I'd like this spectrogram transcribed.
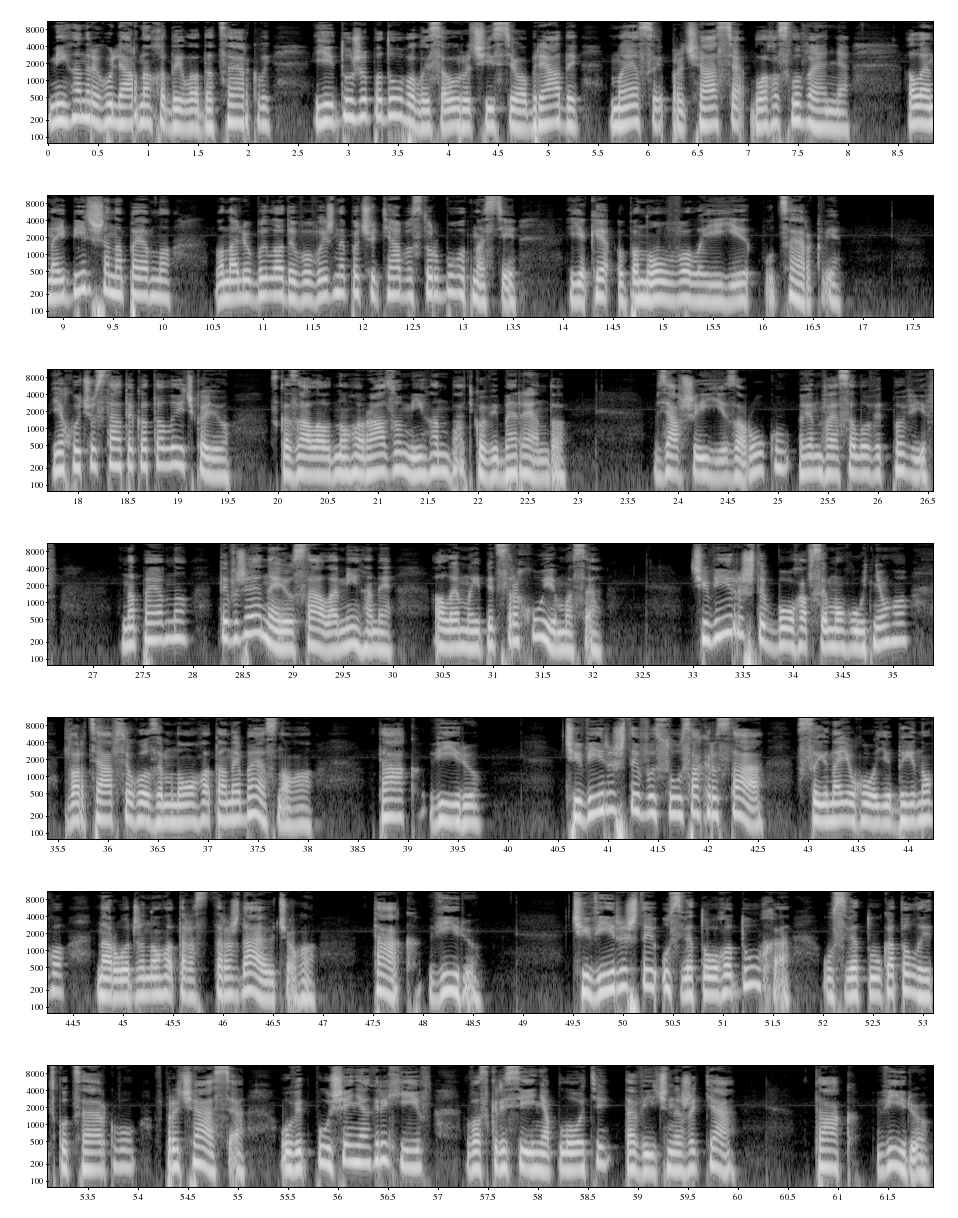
Міган регулярно ходила до церкви, їй дуже подобалися урочисті обряди, меси, причастя, благословення, але найбільше, напевно, вона любила дивовижне почуття безтурботності, яке опановувало її у церкві. Я хочу стати католичкою, сказала одного разу Міган батькові Берендо. Взявши її за руку, він весело відповів: Напевно, ти вже нею стала, Мігане, але ми підстрахуємося. Чи віриш ти в Бога Всемогутнього, Творця всього земного та небесного? Так, вірю. Чи віриш ти в Ісуса Христа, Сина Його єдиного, народженого та страждаючого? Так, вірю. Чи віриш ти у Святого Духа, у святу католицьку церкву, в причастя, у відпущення гріхів, воскресіння плоті та вічне життя? Так, вірю.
